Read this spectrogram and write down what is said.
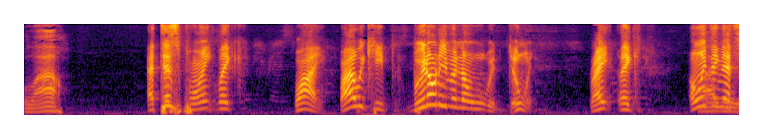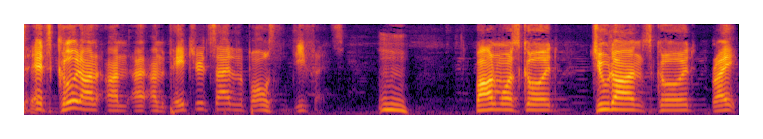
wow. At this point, like, why? Why we keep? We don't even know what we're doing, right? Like, only I thing that's that. it's good on on on the Patriots side of the ball is the defense. Mm-hmm. Barmore's good. Judon's good, right?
